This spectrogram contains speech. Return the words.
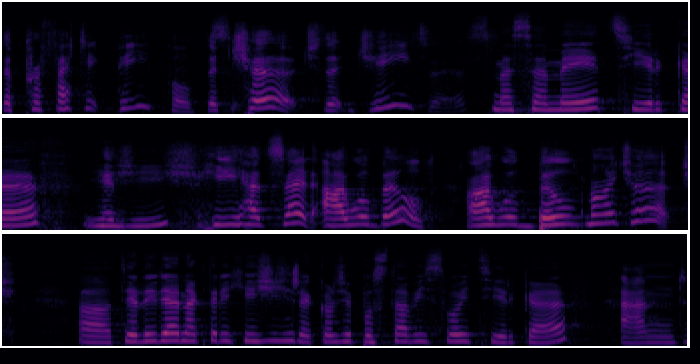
the prophetic people, the church that Jesus, jsme se my, církev, Ježíš, he had said, I will build, I will build my church. a ty lidé, na kterých Ježíš řekl, že postaví svoji církev, And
